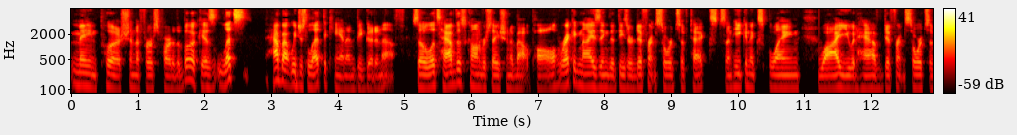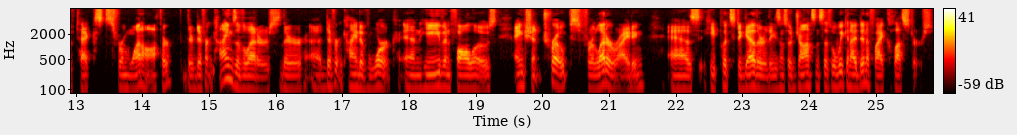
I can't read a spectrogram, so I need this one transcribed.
main push in the first part of the book is let's how about we just let the canon be good enough? So let's have this conversation about Paul, recognizing that these are different sorts of texts, and he can explain why you would have different sorts of texts from one author. They're different kinds of letters, they're a different kind of work, and he even follows ancient tropes for letter writing as he puts together these. And so Johnson says, well, we can identify clusters.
